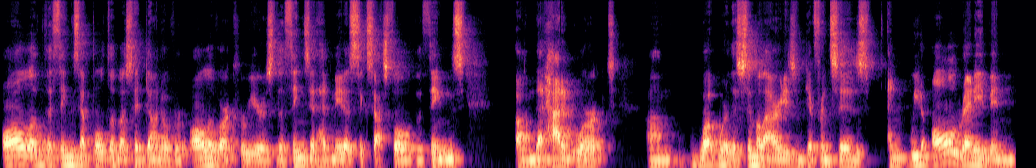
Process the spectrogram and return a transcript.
all of the things that both of us had done over all of our careers, the things that had made us successful, the things um, that hadn't worked, um, what were the similarities and differences. And we'd already been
